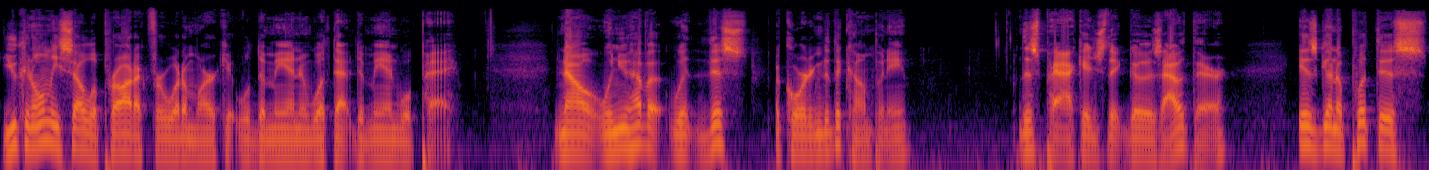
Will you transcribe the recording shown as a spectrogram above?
You can only sell a product for what a market will demand and what that demand will pay. Now, when you have a with this, according to the company, this package that goes out there is going to put this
